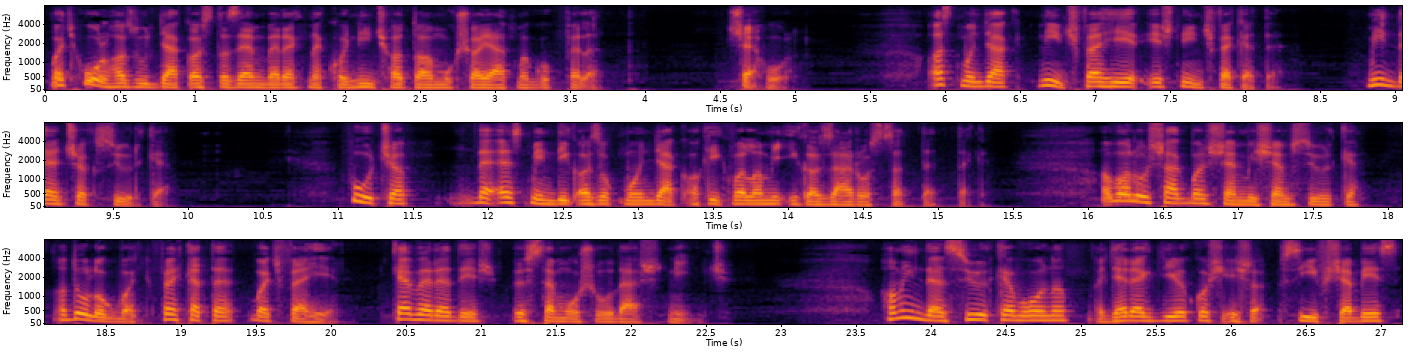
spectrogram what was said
vagy hol hazudják azt az embereknek, hogy nincs hatalmuk saját maguk felett. Sehol. Azt mondják, nincs fehér és nincs fekete. Minden csak szürke. Furcsa, de ezt mindig azok mondják, akik valami igazán rosszat tettek. A valóságban semmi sem szürke. A dolog vagy fekete, vagy fehér. Keveredés, összemosódás nincs. Ha minden szürke volna, a gyerekgyilkos és a szívsebész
